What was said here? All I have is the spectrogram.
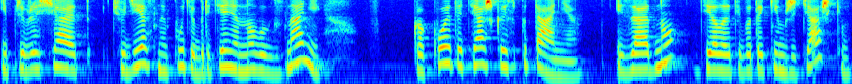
и превращает чудесный путь обретения новых знаний в какое-то тяжкое испытание и заодно делает его таким же тяжким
